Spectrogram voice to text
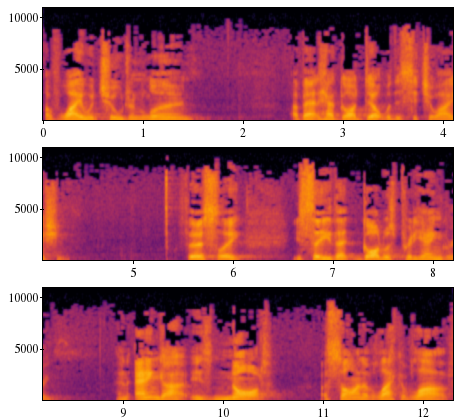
of wayward children learn about how God dealt with this situation? Firstly, you see that God was pretty angry. And anger is not a sign of lack of love.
